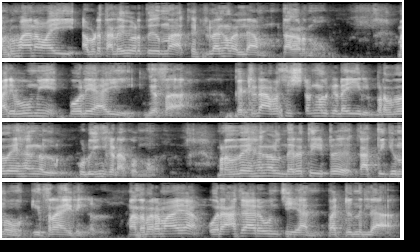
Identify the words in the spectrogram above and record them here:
അഭിമാനമായി അവിടെ തല ഉയർത്തുന്ന കെട്ടിടങ്ങളെല്ലാം തകർന്നു. മരുഭൂമി പോലെയായി ഗസ. കെട്ടിട അവശിഷ്ടങ്ങൾക്കിടയിൽ മൃതദേഹങ്ങൾ കുടുങ്ങിക്കിടക്കുന്നു. മൃതദേഹങ്ങൾ നിരത്തിയിട്ട് കത്തിക്കുന്നു ഇസ്രായേലികൾ. മതപരമായ ഒരാചാരവും ചെയ്യാൻ പറ്റുന്നില്ല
